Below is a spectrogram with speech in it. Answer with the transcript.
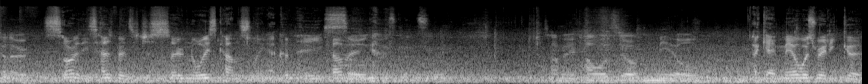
Hello. Sorry, these headphones are just so noise cancelling. I couldn't hear you So coming. nice, Nancy. Tell me, how was your meal? Okay, meal was really good.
